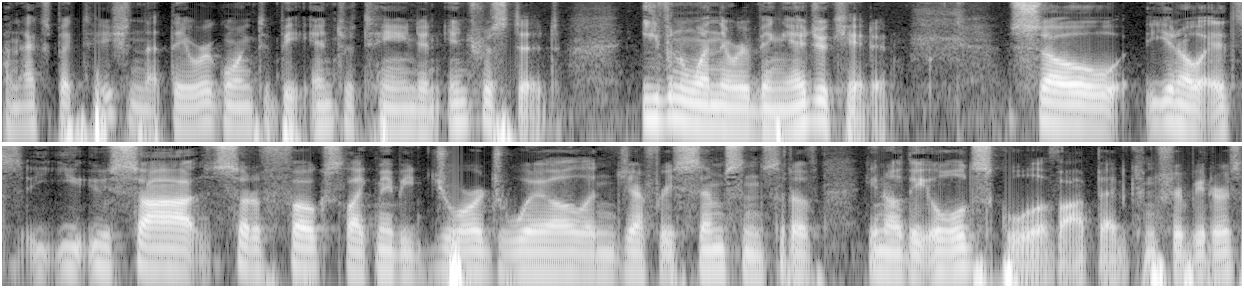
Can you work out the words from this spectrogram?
an expectation that they were going to be entertained and interested, even when they were being educated. So you know, it's you, you, saw sort of folks like maybe George Will and Jeffrey Simpson, sort of you know the old school of op-ed contributors.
